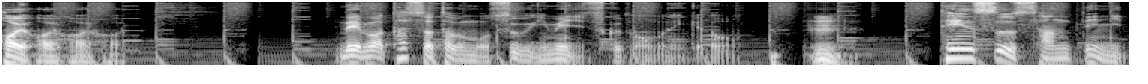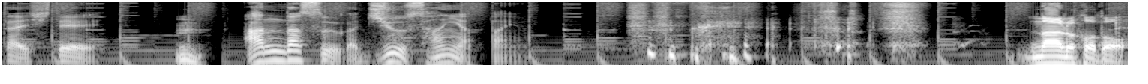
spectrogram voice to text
はいはいはいはで、まあ、タスは多分もうすぐイメージつくと思うねんけど、い。うん。点数3点に対して、うん。安打数が13やったんよ。なるほど。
